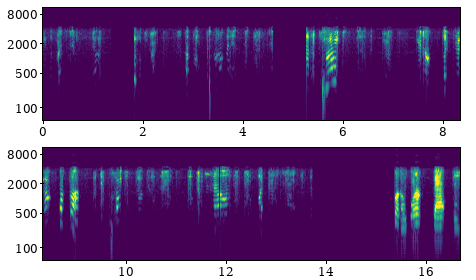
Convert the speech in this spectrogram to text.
people are but that confidence that it carries you know, if you're not stuck up, but the point is to know what this is going to work that thing.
